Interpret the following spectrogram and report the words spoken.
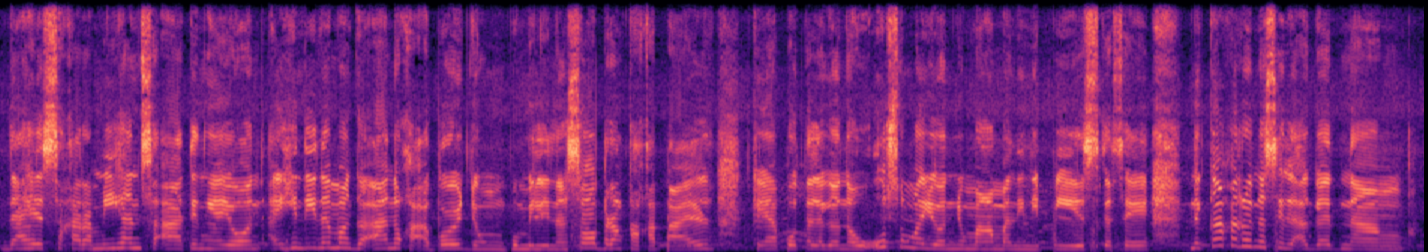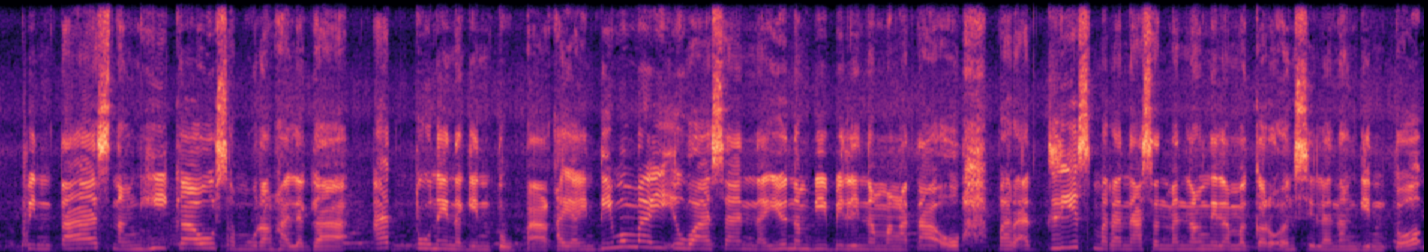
dahil sa karamihan sa atin ngayon ay hindi naman gaano ka-aboard yung bumili ng sobrang kakapal kaya po talaga nauuso ngayon yung mga maninipis kasi nagkakaroon na sila agad ng pintas ng hikaw sa murang halaga at tunay na ginto pa. Kaya hindi mo maiiwasan na yun ang bibili ng mga tao para at least maranasan man lang nila magkaroon sila ng ginto.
